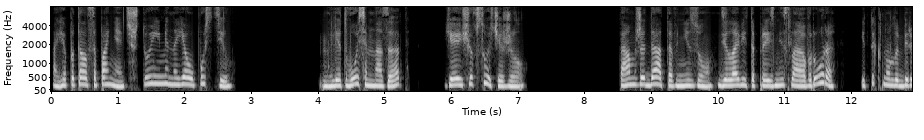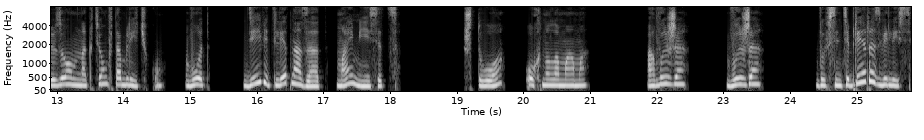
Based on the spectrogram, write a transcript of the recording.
А я пытался понять, что именно я упустил. Лет восемь назад я еще в Сочи жил. Там же дата внизу, деловито произнесла Аврора и тыкнула бирюзовым ногтем в табличку. Вот, девять лет назад, май месяц. Что? охнула мама. А вы же, вы же, вы в сентябре развелись?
